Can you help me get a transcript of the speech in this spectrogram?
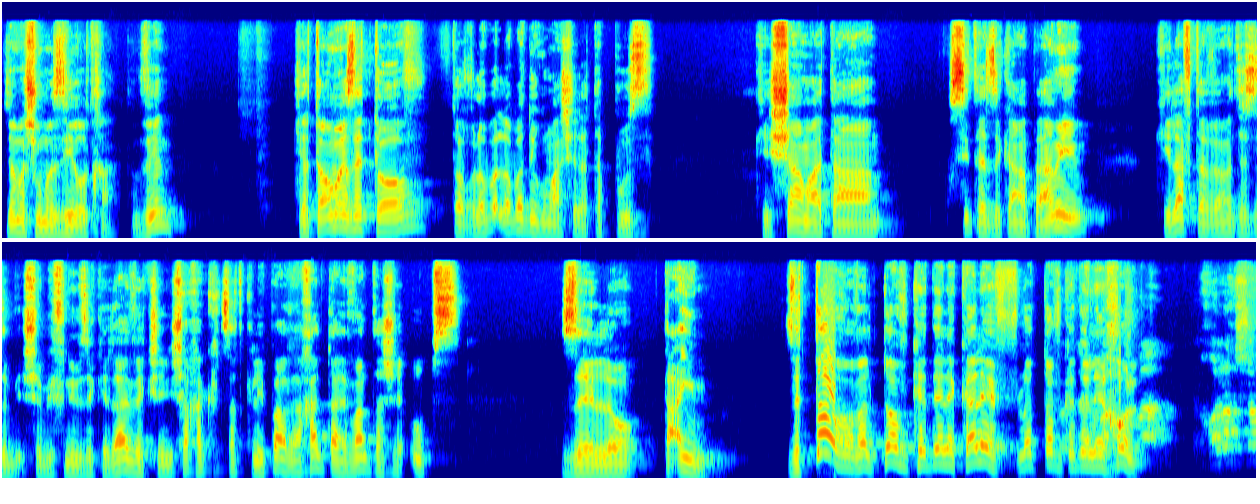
זה מה שהוא מזהיר אותך, אתה מבין? כי אתה אומר זה טוב, טוב, לא, לא בדוגמה של התפוז. כי שם אתה עשית את זה כמה פעמים, קילפת והבנת שזה- שבפנים זה כדאי, וכשנשאר לך קצת קליפה ואכלת, הבנת שאופס, זה לא טעים. זה טוב, אבל טוב כדי לקלף, לא טוב כדי לאכול. יכול לחשוב,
